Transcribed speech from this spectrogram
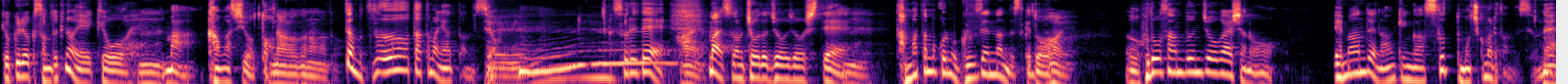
極力その時の影響を、んまあ、緩和しようと。なるほど、なるほど。でもずーっと頭にあったんですよそれで、はい。まあ、そのちょうど上場して、うんたまたまこれも偶然なんですけど、はい。不動産分譲会社の M&A の案件がスッと持ち込まれたんですよね。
